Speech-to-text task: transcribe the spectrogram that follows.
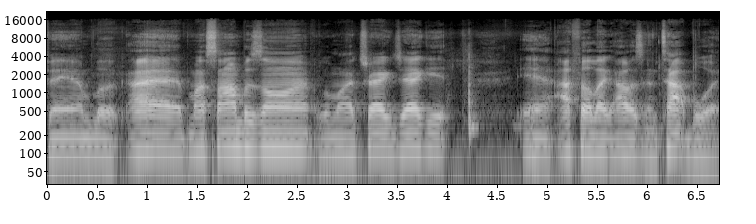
Fam. Look, I had my Sambas on with my track jacket, and I felt like I was in Top Boy.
